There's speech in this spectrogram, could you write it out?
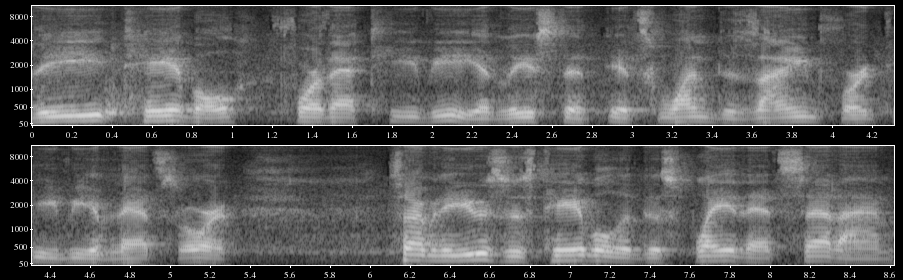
the table for that TV. At least it, it's one designed for a TV of that sort. So I'm going to use this table to display that set on.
